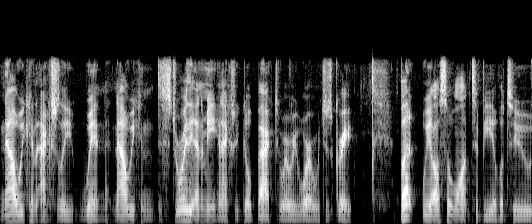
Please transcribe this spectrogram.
now we can actually win. Now we can destroy the enemy and actually go back to where we were, which is great. But we also want to be able to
